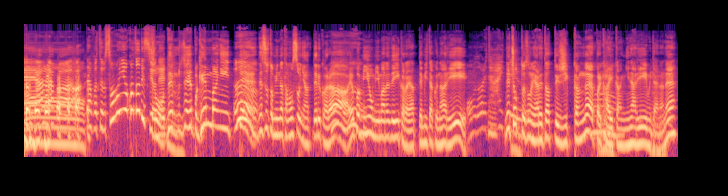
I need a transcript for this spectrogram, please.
ー、やっぱやっぱでもそういうことですよね。そう。でじゃあやっぱ現場に行って、うん。でするとみんな楽しそうにやってるから、うん。うんやっぱ見よう見まねでいいからやってみたくなり、踊りたいっていう。でちょっとそのやれたっていう実感がやっぱり快感になり、みたいなね、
